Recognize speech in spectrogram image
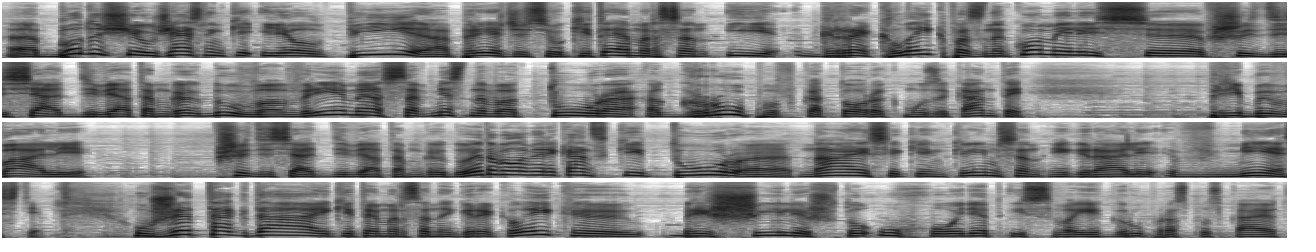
Э, будущие участники ELP, а прежде всего Кит Эмерсон и Грег Лейк, познакомились э, в 69 году во время совместного тура групп, в которых музыканты прибывали в 69 году. Это был американский тур. Э, Nice и King Crimson играли вместе. Уже тогда и Кит Эмерсон и Грег Лейк решили, что уходят из своих групп, распускают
